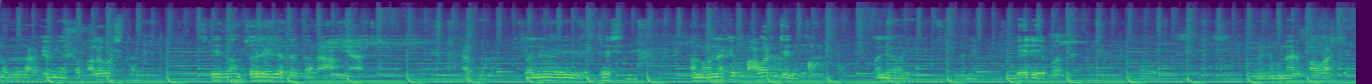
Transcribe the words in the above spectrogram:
মনে যাকে আমি এত ভালোবাসতাম সেই যখন চলে গেছে তাহলে আমি আর থাকব না। মানে ওই দেশ নেই। মানে ওনাকে পাওয়ার জন্য উনি ওই মানে বেরিয়ে পড়লেন মানে ওনার পাওয়ার জন্য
